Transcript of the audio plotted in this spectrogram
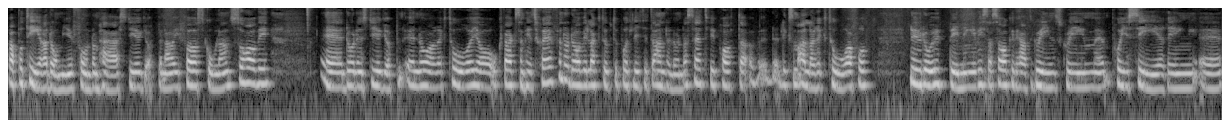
rapporterar de ju från de här styrgrupperna. I förskolan så har vi eh, då den styrgrupp, eh, några rektorer, jag och verksamhetschefen och då har vi lagt upp det på ett lite annorlunda sätt. Vi pratar, eh, liksom alla rektorer har fått nu då utbildning i vissa saker. Vi har haft green screen, eh, projicering, eh,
